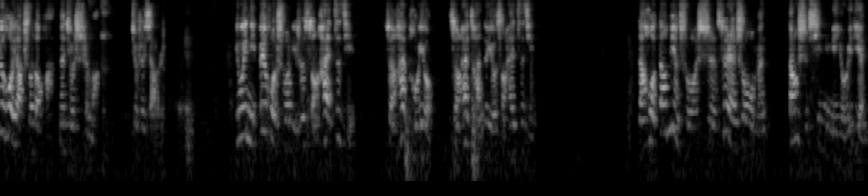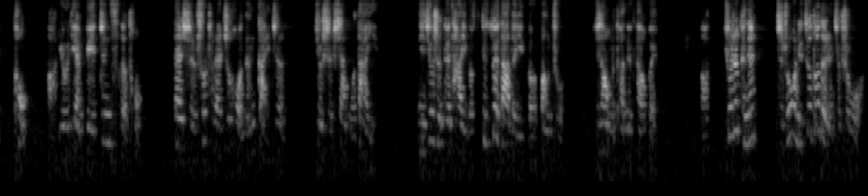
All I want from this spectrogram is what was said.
背后要说的话，那就是什么？就是小人，因为你背后说你是损害自己，损害朋友，损害团队，有损害自己。然后当面说是，虽然说我们当时心里面有一点痛啊，有一点被针刺的痛，但是说出来之后能改正，就是善莫大也，你就是对他一个最最大的一个帮助。就像我们团队开会。啊，确实肯定指出问题最多的人就是我。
